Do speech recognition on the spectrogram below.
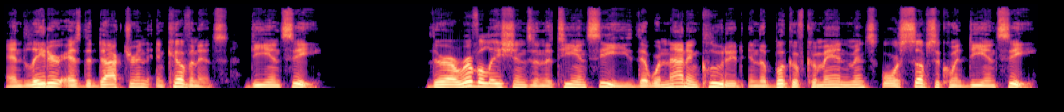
and later as the Doctrine and Covenants, D&C. There are revelations in the T&C that were not included in the Book of Commandments or subsequent D&C.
